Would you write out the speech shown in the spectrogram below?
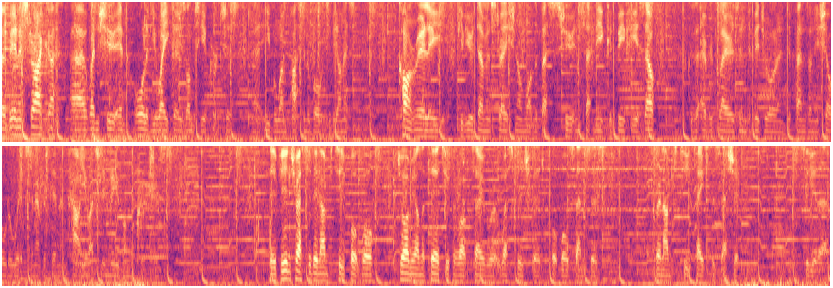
So being a striker, uh, when shooting, all of your weight goes onto your crutches, uh, even when passing the ball to be honest. Can't really give you a demonstration on what the best shooting technique could be for yourself because every player is individual and it depends on your shoulder widths and everything and how you actually move on the crutches. So if you're interested in amputee football, join me on the 30th of October at West Bridgford Football Centres for an amputee taster session. See you there.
